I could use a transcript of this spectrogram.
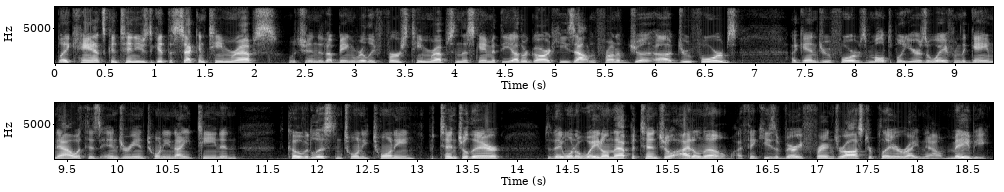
Blake Hance continues to get the second team reps, which ended up being really first team reps in this game at the other guard. He's out in front of uh, Drew Forbes. Again, Drew Forbes multiple years away from the game now with his injury in 2019 and COVID list in 2020. Potential there. Do they want to wait on that potential? I don't know. I think he's a very fringe roster player right now. Maybe.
